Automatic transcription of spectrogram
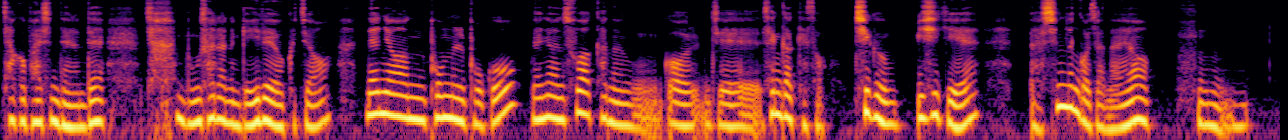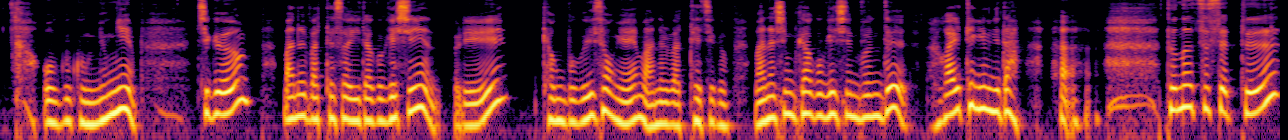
작업 하신다는데, 참, 농사라는 게 이래요, 그죠? 내년 봄을 보고, 내년 수확하는 걸 이제 생각해서 지금 이 시기에 심는 거잖아요. 5906님, 지금 마늘밭에서 일하고 계신 우리 경북 의성의 마늘밭에 지금 마늘 심가고 계신 분들 화이팅입니다. 도너츠 세트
